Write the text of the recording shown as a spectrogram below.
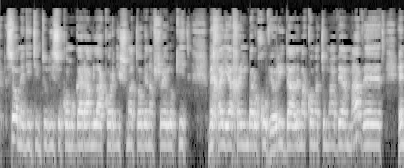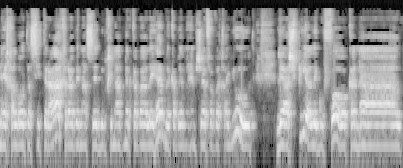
a pessoa medita em tudo isso como Garam Lakor Nishmato Benafsho Elokit, é Mechaya é Chaim Baruchu, Veorida Lemakom Atuma Veamavet, Henechalot Asitra Achra, Venased Bibchinat Merkava Alehem, Lekabel Mehem Shefa Vechayut, Leashpia Legufo Canal.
